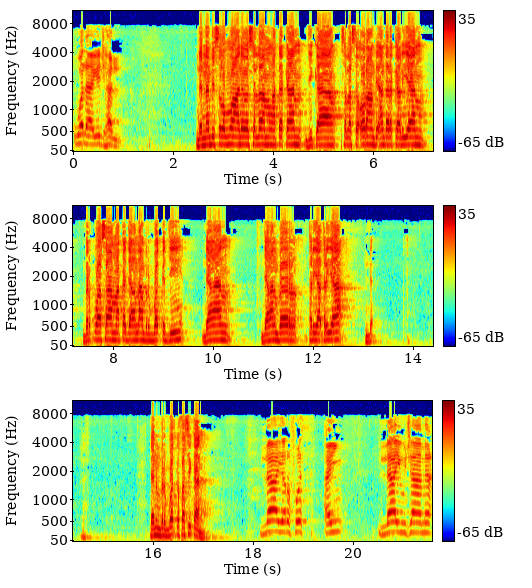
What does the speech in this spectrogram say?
ولا يجهل Dan Nabi Shallallahu Alaihi Wasallam mengatakan jika salah seorang di antara kalian berpuasa maka janganlah berbuat keji, jangan jangan berteriak-teriak dan berbuat kefasikan. لا يرفث أي لا يجامع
